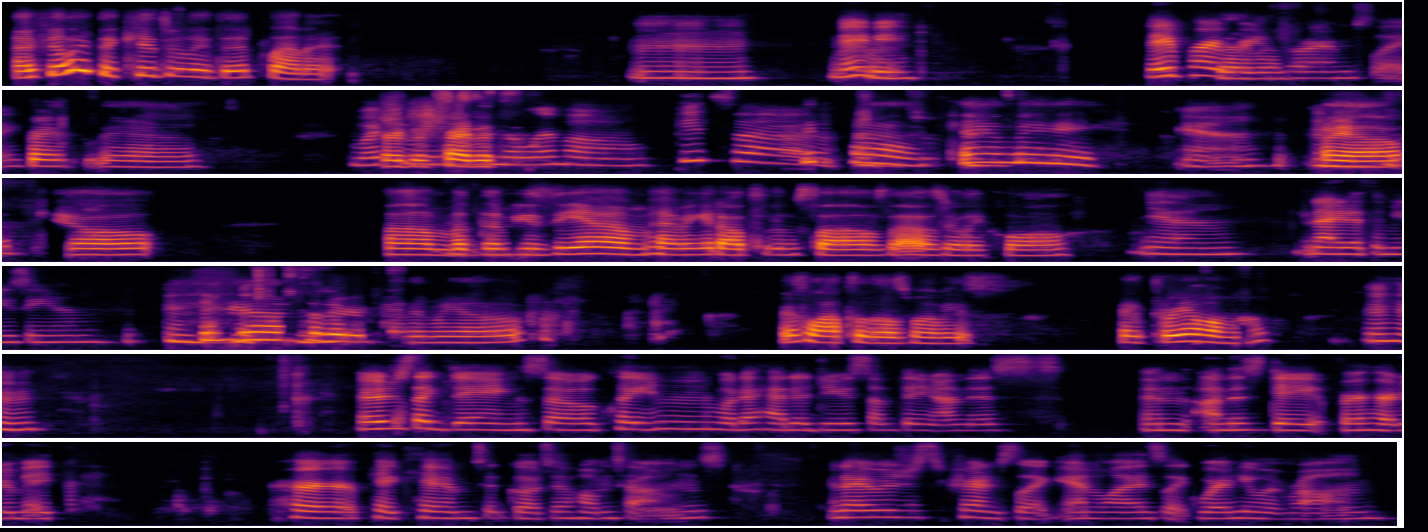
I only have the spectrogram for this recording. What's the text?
I feel like the kids really did plan it. Mm, maybe. They probably Yeah. brainstormed like, yeah. what Or should we have to- in the limo? Pizza. Pizza, candy. yeah. Oh, yeah, that was cute. Um, but the museum having it all to themselves, that was really cool. Yeah. Night at the museum. Yeah, that's what it reminded me of. There's lots of those movies. Like three of them. huh? hmm It was just like, dang. So Clayton would have had to do something on this and on this date for her to make her pick him to go to hometowns. And I was just trying to like analyze like where he went wrong.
